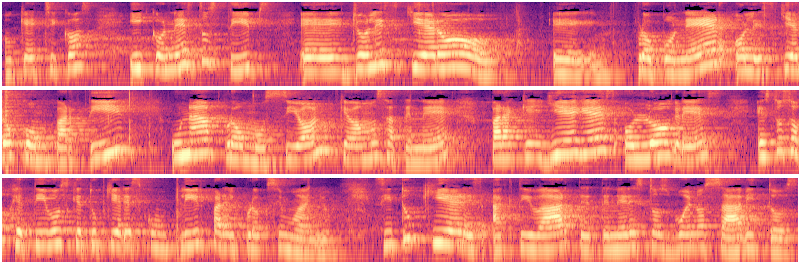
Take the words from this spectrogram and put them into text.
¿Ok chicos? Y con estos tips eh, yo les quiero eh, proponer o les quiero compartir una promoción que vamos a tener para que llegues o logres estos objetivos que tú quieres cumplir para el próximo año. Si tú quieres activarte, tener estos buenos hábitos,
